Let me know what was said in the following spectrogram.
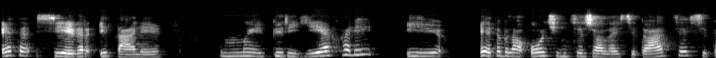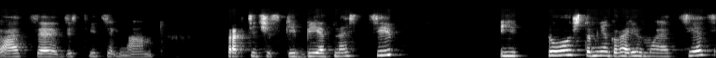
Это север Италии. Мы переехали, и это была очень тяжелая ситуация. Ситуация действительно практически бедности. И то, что мне говорил мой отец,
